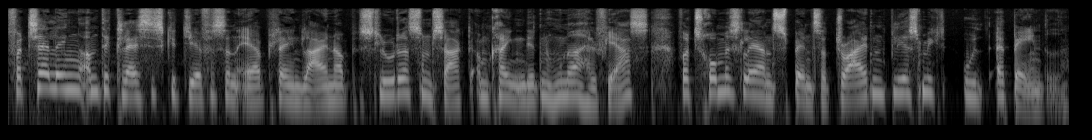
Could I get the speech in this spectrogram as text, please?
Fortællingen om det klassiske Jefferson Airplane lineup slutter som sagt omkring 1970, hvor trommeslageren Spencer Dryden bliver smidt ud af bandet.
